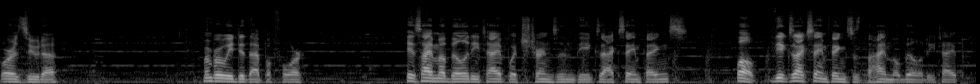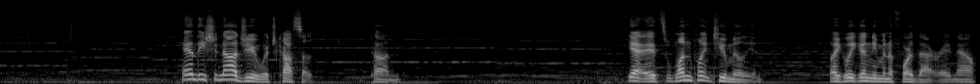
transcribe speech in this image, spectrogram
or a Zuda. Remember we did that before. His high mobility type, which turns in the exact same things. Well, the exact same things as the high mobility type. And the Sinanju, which costs a ton. Yeah, it's 1.2 million. Like, we couldn't even afford that right now.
